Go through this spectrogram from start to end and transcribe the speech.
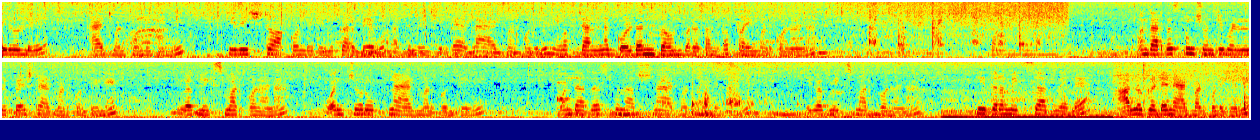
ಈರುಳ್ಳಿ ಆ್ಯಡ್ ಮಾಡ್ಕೊಂಡಿದ್ದೀನಿ. ಇದಿಷ್ಟು ಹಾಕೊಂಡಿದ್ದೀನಿ. ಕರಿಬೇವು, ಹಸಿಮೆಣಸಿನ್ಕಾಯಿ ಎಲ್ಲ ಆ್ಯಡ್ ಮಾಡ್ಕೊಂಡಿದ್ದೀನಿ. ಇವಾಗ ಚೆನ್ನಾಗಿ ಗೋಲ್ಡನ್ ಬ್ರೌನ್ ಬರೋ ತನಕ ಫ್ರೈ ಮಾಡ್ಕೊಳ್ಳೋಣ. ಒಂದು ಅರ್ಧ ಸ್ಪೂನ್ ಶುಂಠಿ ಬೆಳ್ಳುಳ್ಳಿ ಪೇಸ್ಟ್ ಆ್ಯಡ್ ಮಾಡ್ಕೊತೀನಿ. ಇವಾಗ ಮಿಕ್ಸ್ ಮಾಡ್ಕೊಳ್ಳೋಣ. ಒಂಚೂರು ಉಪ್ಪನ್ನ ಆ್ಯಡ್ ಮಾಡ್ಕೊತೀನಿ. ಒಂದು ಅರ್ಧ ಸ್ಪೂನ್ ಅರಿಶಿನ ಆ್ಯಡ್ ಮಾಡ್ಕೊಂಡಿದ್ದೀನಿ. ಇವಾಗ ಮಿಕ್ಸ್ ಮಾಡ್ಕೊಳ್ಳೋಣ. ಈ ಥರ ಮಿಕ್ಸ್ ಆದಮೇಲೆ ಆಲೂಗಡ್ಡೆನ ಆ್ಯಡ್ ಮಾಡ್ಕೊಂಡಿದ್ದೀನಿ.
